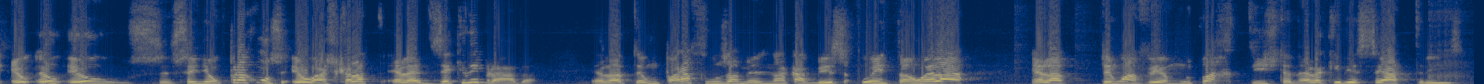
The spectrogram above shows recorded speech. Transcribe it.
eu, eu, eu sem nenhum preconceito, eu acho que ela, ela é desequilibrada. Ela tem um parafuso mesmo na cabeça, ou então ela, ela tem uma veia muito artista, né? Ela queria ser atriz.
